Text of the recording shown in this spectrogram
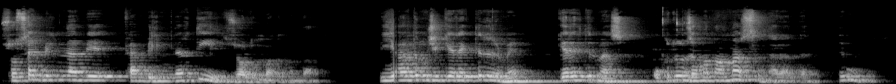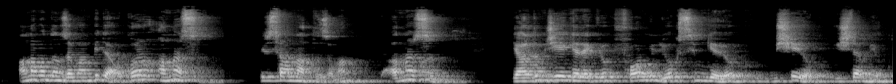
Sosyal bilimler bir fen bilimleri değil zorluk bakımından. Bir yardımcı gerektirir mi? Gerektirmez. Okuduğun zaman anlarsın herhalde. Değil mi? Anlamadığın zaman bir daha okur anlarsın. Birisi anlattığı zaman anlarsın. Yardımcıya gerek yok, formül yok, simge yok, bir şey yok, işlem yok.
